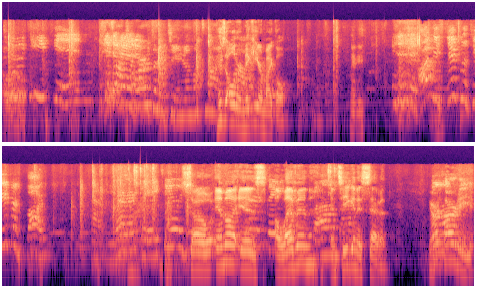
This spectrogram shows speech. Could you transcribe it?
A little. It's your birthday, Tegan. Let's. Who's older. Nikki or Michael? Nikki. I'll be six when she five. Happy birthday. So Emma is 11 and Tegan is 7. You're 30. I'm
